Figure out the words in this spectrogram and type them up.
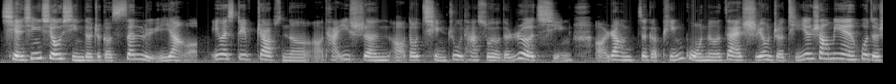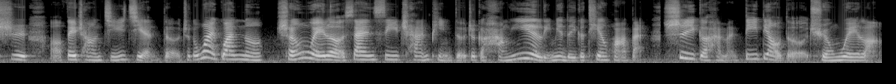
潜心修行的这个僧侣一样哦。因为 Steve Jobs 呢，啊，他一生啊都倾注他所有的热情啊，让这个苹果呢在使用者体验上面，或者是呃非常极简的这个外观呢，成为了三 C 产品的这个行业里面的一个天花板，是一个还蛮低调的权威啦。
